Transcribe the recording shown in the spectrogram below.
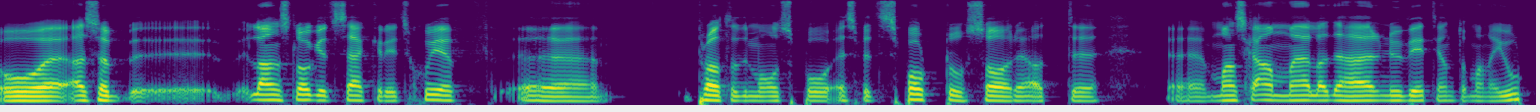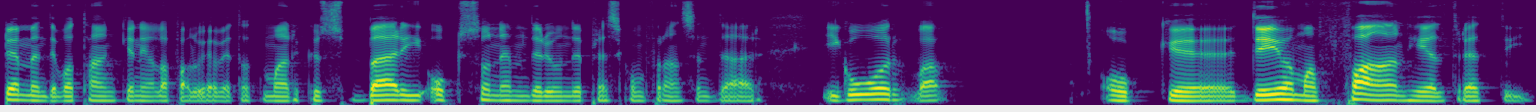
Och alltså, eh, landslagets säkerhetschef eh, pratade med oss på SVT Sport och sa det att eh, eh, man ska anmäla det här, nu vet jag inte om man har gjort det, men det var tanken i alla fall och jag vet att Marcus Berg också nämnde det under presskonferensen där igår, va? Och eh, det gör man fan helt rätt i.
